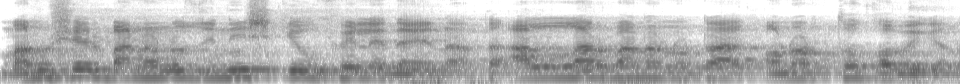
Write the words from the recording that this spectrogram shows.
মানুষের বানানো জিনিস কেউ ফেলে দেয় না। তা আল্লাহর বানানোটা অনর্থক হবে কেন?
